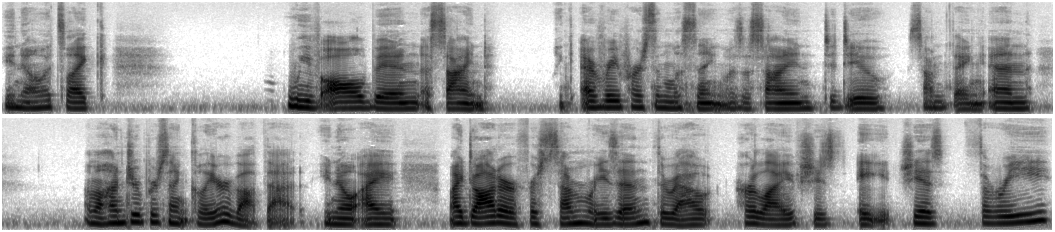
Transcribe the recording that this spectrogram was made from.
You know, it's like we've all been assigned. Like every person listening was assigned to do something. And I'm 100% clear about that. You know, I my daughter for some reason throughout her life, she's 8, she has three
